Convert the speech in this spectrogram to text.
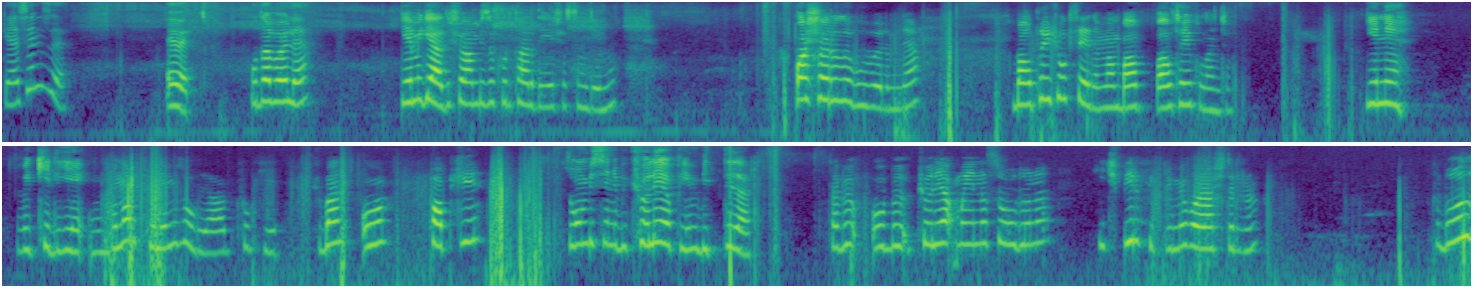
Gelsenize. Evet. Bu da böyle. Gemi geldi. Şu an bizi kurtardı. Yaşasın gemi. Başarılı bu bölümde. Baltayı çok sevdim. Ben bal- baltayı kullanacağım. Yeni vekil ye- bunlar kölemiz oluyor abi çok iyi. Şu ben o PUBG zombisini bir köle yapayım bittiler. Tabi o köle yapmayı nasıl olduğunu hiçbir fikrim yok araştırırım. Bu,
